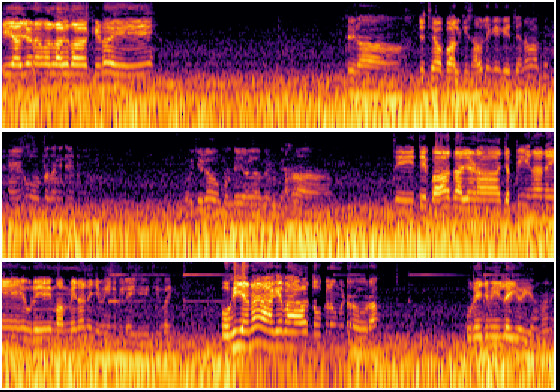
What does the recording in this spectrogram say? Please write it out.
ਇਹ ਆ ਜਾਣਾ ਮੈਨੂੰ ਲੱਗਦਾ ਕਿਹੜਾ ਇਹ? ਤੇਰਾ ਜਿੱਥੇ ਆ ਪਾਲਕੀ ਸਾਹਿਬ ਲੈ ਕੇ ਗਏ ਤੇ ਨਾ ਬਾਬੇ ਹੈ ਉਹ ਪਤਾ ਨਹੀਂ ਕਿਹੜਾ। ਉਹ ਜਿਹੜਾ ਉਹ ਮੁੰਡੇ ਵਾਲਾ ਪਿੰਡ ਹੈ। ਹਾਂ। ਤੇ ਤੇ ਬਾਅਦ ਆ ਜਾਣਾ ਜੱਪੀ ਇਹਨਾਂ ਨੇ ਉਰੇ ਮਾਮੇ ਇਹਨਾਂ ਨੇ ਜ਼ਮੀਨ ਵੀ ਲਈ ਹੋਈ ਸੀ ਭਾਈ ਉਹੀ ਆ ਨਾ ਆਗੇ ਬਾਅਦ 2 ਕਿਲੋਮੀਟਰ ਹੋਰ ਆ। ਉਰੇ ਜ਼ਮੀਨ ਲਈ ਹੋਈ ਆ ਉਹਨਾਂ ਨੇ।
